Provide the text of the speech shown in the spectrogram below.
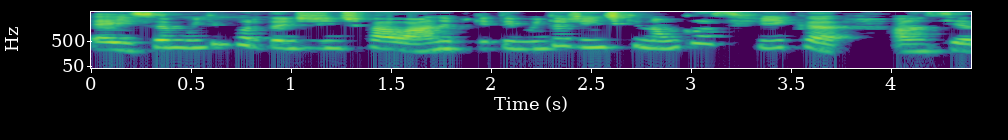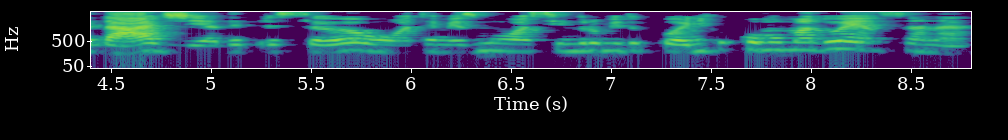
É, isso é muito importante a gente falar, né, porque tem muita gente que não classifica a ansiedade, a depressão, ou até mesmo a síndrome do pânico como uma doença, né,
